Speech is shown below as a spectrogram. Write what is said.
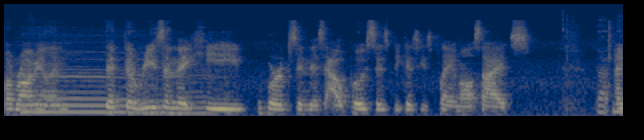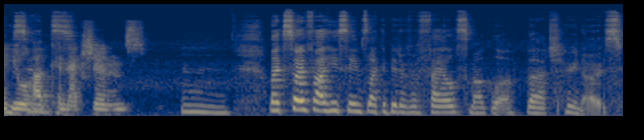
a Romulan. that the reason that he works in this outpost is because he's playing all sides That and he will have connections. Mm. Like so far, he seems like a bit of a fail smuggler, but who knows?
